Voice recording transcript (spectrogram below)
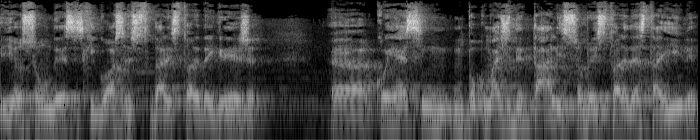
e eu sou um desses que gosta de estudar a história da igreja, uh, conhecem um pouco mais de detalhes sobre a história desta ilha,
